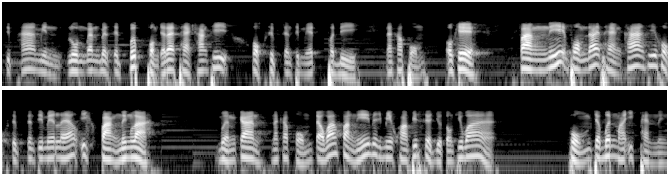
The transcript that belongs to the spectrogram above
25 มิลรวมกันเบ็ดเสร็จปุ๊บผมจะได้แผงข้างที่ 60เซนติเมตรพอดีนะครับผม โอเค ฝั่งนี้ผมได้แผงข้างที่ 60เซนติเมตรแล้วอีกฝั่งหนึ่งล่ะ เหมือนกันนะครับผมแต่ว่าฝั่งนี้มันจะมีความพิเศษอยู่ตรงที่ว่า ผมจะเบิ้ลม้อีกแผ่นหนึ่ง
